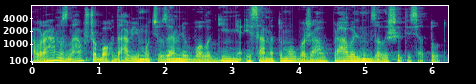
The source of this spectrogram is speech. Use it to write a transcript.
Авраам знав, що Бог дав йому цю землю в володіння і саме тому вважав правильним залишитися тут.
